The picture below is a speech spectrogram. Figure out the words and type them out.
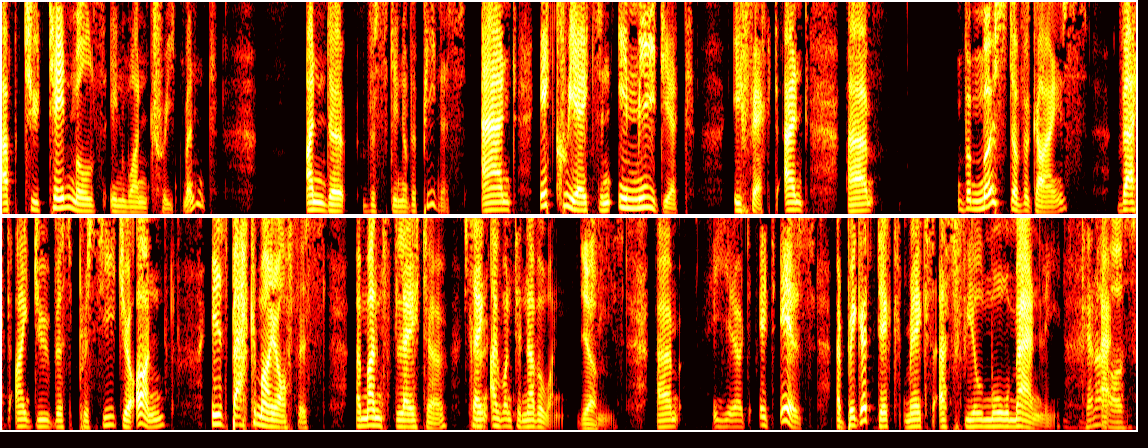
up to 10 mils in one treatment under the skin of a penis. And it creates an immediate effect. And um, the most of the guys that I do this procedure on is back in my office a month later saying, I want another one, Yeah. please. Um, you know, it is a bigger dick makes us feel more manly. Can I ask,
